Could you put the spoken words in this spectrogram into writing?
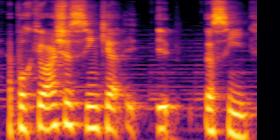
É porque eu acho assim que, assim,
